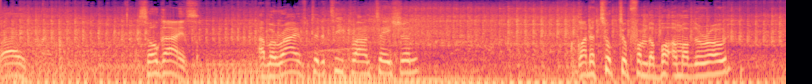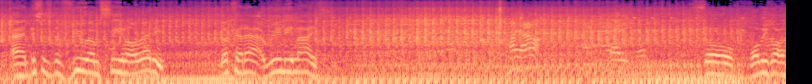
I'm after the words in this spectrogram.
Right. So guys, I've arrived to the tea plantation. Got a tuk-tuk from the bottom of the road. And this is the view I'm seeing already. Look at that, really nice. So, what we got?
